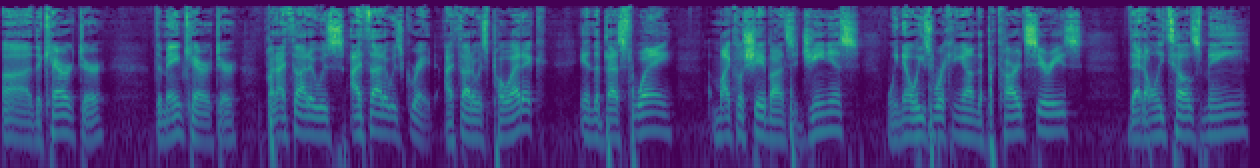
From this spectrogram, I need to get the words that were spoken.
Uh, the character, the main character, but I thought it was I thought it was great. I thought it was poetic in the best way. Michael Chabon's a genius. We know he's working on the Picard series. That only tells me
